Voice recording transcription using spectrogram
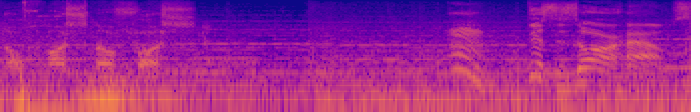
No muss, no fuss. Hmm, this is our house.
